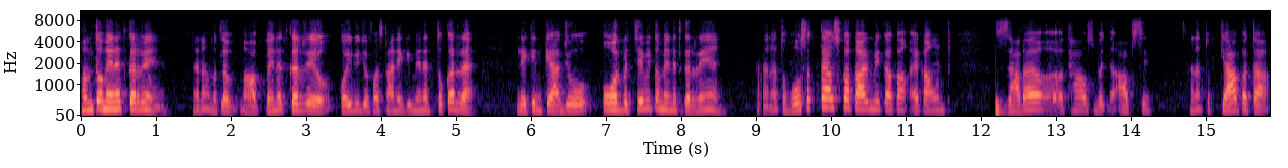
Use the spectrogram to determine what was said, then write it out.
हम तो मेहनत कर रहे हैं, है ना? मतलब आप मेहनत कर रहे हो, कोई भी जो फ़र्स्ट आने की मेहनत तो कर रहा है, लेकिन क्या जो और बच्चे भी तो मेहनत कर रहे हैं, है ना? तो हो सकता है उसका कार्मिक अकाउंट ज़्यादा था उस आपसे, है ना? तो क्या पता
